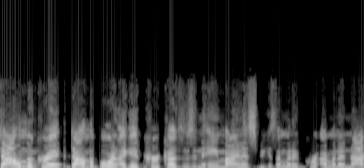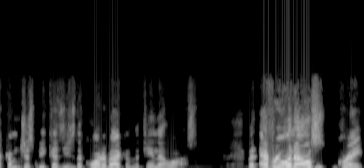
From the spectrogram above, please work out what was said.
down the down the board. I give Kirk Cousins an A minus because I'm gonna I'm gonna knock him just because he's the quarterback of the team that lost. But everyone else, great.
